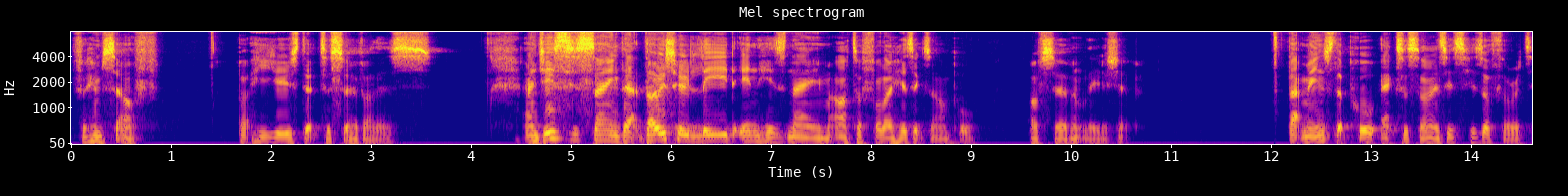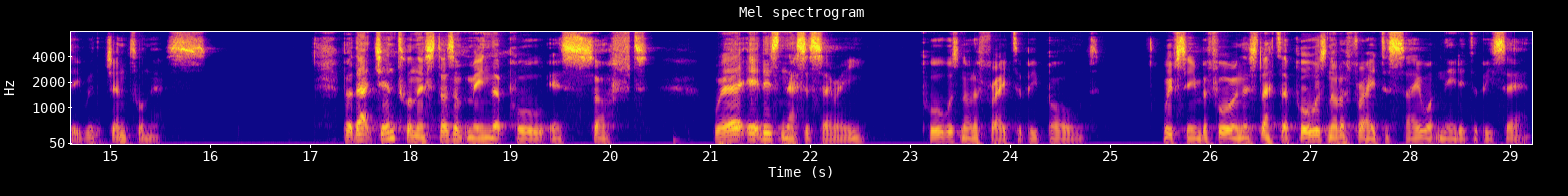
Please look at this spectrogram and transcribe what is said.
for himself, but he used it to serve others. And Jesus is saying that those who lead in his name are to follow his example of servant leadership. That means that Paul exercises his authority with gentleness. But that gentleness doesn't mean that Paul is soft. Where it is necessary, Paul was not afraid to be bold. We've seen before in this letter, Paul was not afraid to say what needed to be said.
